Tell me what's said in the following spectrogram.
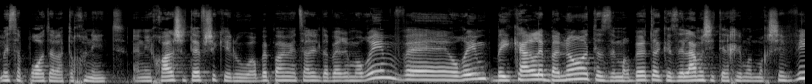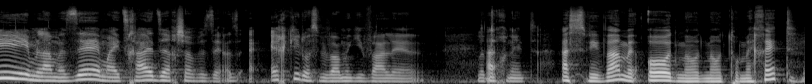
מספרות על התוכנית? אני יכולה לשתף שכאילו, הרבה פעמים יצא לי לדבר עם הורים, והורים, בעיקר לבנות, אז הם הרבה יותר כזה, למה שהיא תלך ללמוד מחשבים, למה זה, מה היא צריכה את זה עכשיו וזה. אז איך כאילו הסביבה מגיבה לתוכנית? הסביבה מאוד מאוד מאוד תומכת. Mm-hmm.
